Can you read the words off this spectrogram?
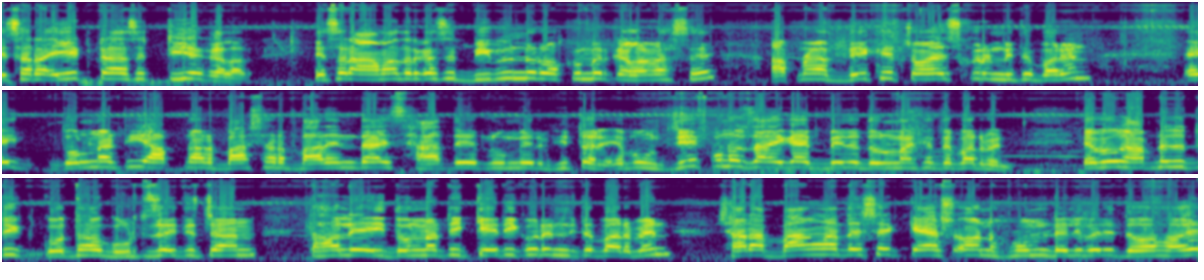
এছাড়া এই একটা আছে টিয়া কালার এছাড়া আমাদের কাছে বিভিন্ন রকমের কালার আছে, আপনারা দেখে চয়েস করে নিতে পারেন। এই দোলনাটি আপনার বাসার বারেন্দায় ছাদে রুমের ভিতরে এবং যে কোনো জায়গায় বেঁধে দোলনা খেতে পারবেন। এবং আপনি যদি কোথাও ঘুরতে যাইতে চান, তাহলে এই দোলনাটি ক্যারি করে নিতে পারবেন। সারা বাংলাদেশে ক্যাশ অন হোম ডেলিভারি দেওয়া হয়।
